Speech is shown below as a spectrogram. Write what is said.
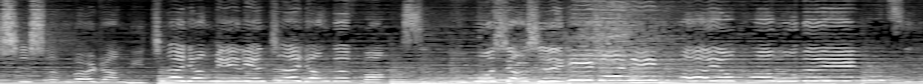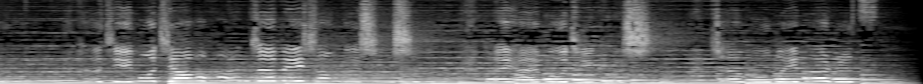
是什么让你这样迷恋这样的放肆？我像是一个你寂寞交换着悲伤的心事，对爱无计可施，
